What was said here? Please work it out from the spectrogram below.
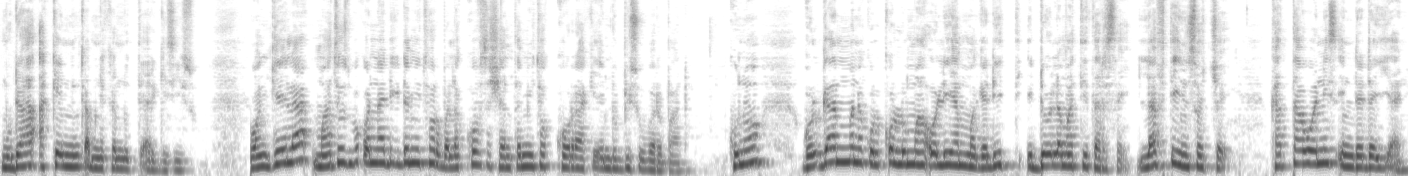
Mudaa akka inni hin qabne kan nutti argisiisu. Wangeelaa Maatiyoos boqonnaa 27 lakkoofsa 51 irraa ka'een dubbisuu barbaada. Kunoo golgaan mana qulqullummaa olii hamma gadiitti iddoo lamatti tarsa'e lafti hin socho'e. Kattaawwanis hin dadayya'ani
